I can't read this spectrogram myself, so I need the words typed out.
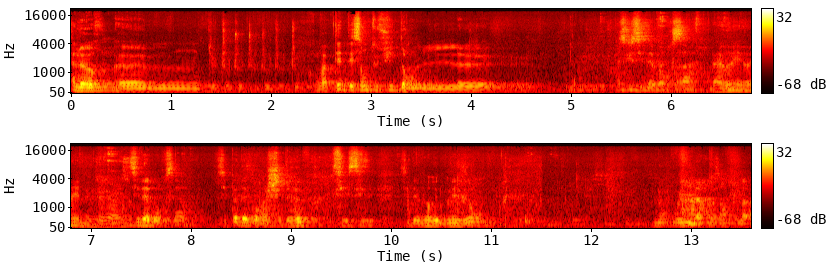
Alors, euh, on va peut-être descendre tout de suite dans le. Parce que c'est d'abord ça. Bah oui, oui, mais vous avez raison. C'est d'abord ça. C'est pas d'abord un chef-d'œuvre, c'est d'abord une maison. Non, oui, là, par exemple, là.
